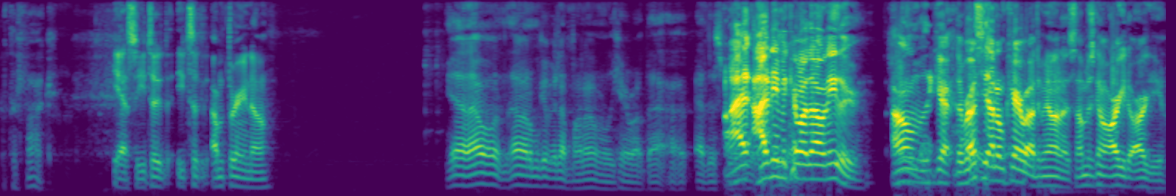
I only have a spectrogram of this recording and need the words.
what the fuck. Yeah, so you took you took I'm three now. Yeah, that one, that one I'm giving up on. I don't really care about that uh, at this point. I, I didn't even care about that one either. I don't really care. The rest of it I don't care about to be honest. I'm just gonna argue to argue.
